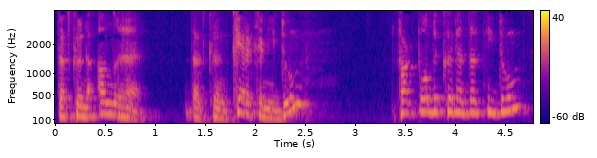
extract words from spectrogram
Dat kunnen andere, dat kunnen kerken niet doen. Vakbonden kunnen dat niet doen.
